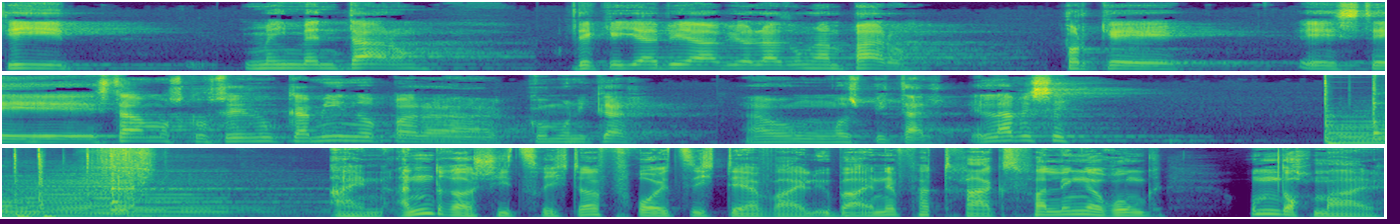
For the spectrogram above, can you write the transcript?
Y me inventaron de que ya había violado un amparo, porque este, estábamos construyendo un camino para comunicar a un hospital, el ABC. Ein anderer Schiedsrichter freut sich derweil über eine Vertragsverlängerung, um nochmal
